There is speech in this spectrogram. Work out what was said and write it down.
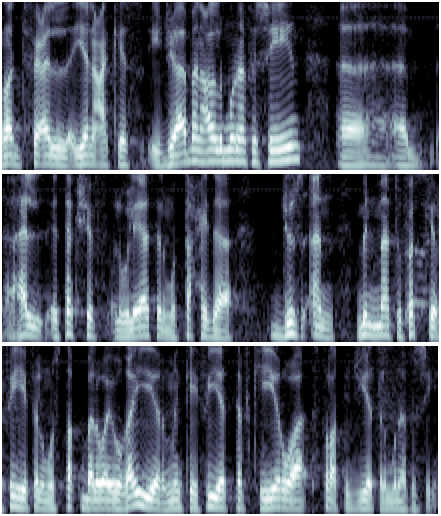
رد فعل ينعكس إيجابا على المنافسين؟ هل تكشف الولايات المتحدة جزءا من ما تفكر فيه في المستقبل ويغير من كيفية تفكير واستراتيجية المنافسين؟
